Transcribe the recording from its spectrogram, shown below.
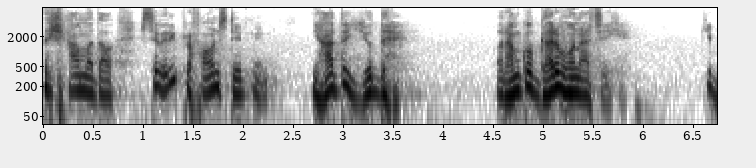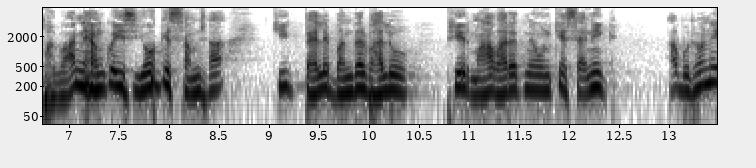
तो यहाँ मत आओ। It's a very profound statement यहाँ तो युद्ध है, और हमको गर्व होना चाहिए कि भगवान ने हमको इस योग्य समझा कि पहले बंदर भालू, फिर महाभारत में उनके सैनिक। अब उन्होंने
